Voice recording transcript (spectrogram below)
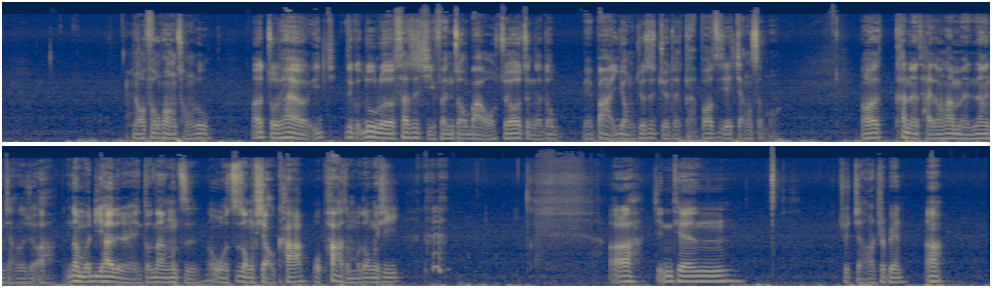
然后疯狂重录。啊，昨天还有一那个录了三十几分钟吧，我最后整个都没办法用，就是觉得不知道自己在讲什么。然后看了台东他们那样讲的，就啊，那么厉害的人也都那样子，我这种小咖，我怕什么东西？好了，今天就讲到这边啊。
